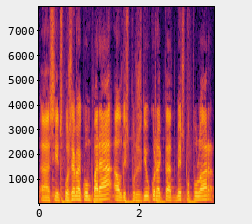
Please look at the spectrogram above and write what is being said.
Uh, si ens posem a comparar, el dispositiu connectat més popular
